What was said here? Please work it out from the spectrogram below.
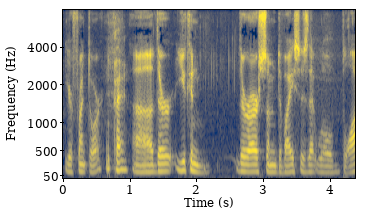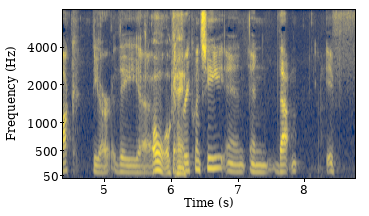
your front door. Okay. Uh, there you can there are some devices that will block the the uh, Oh, okay. the frequency and and that if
